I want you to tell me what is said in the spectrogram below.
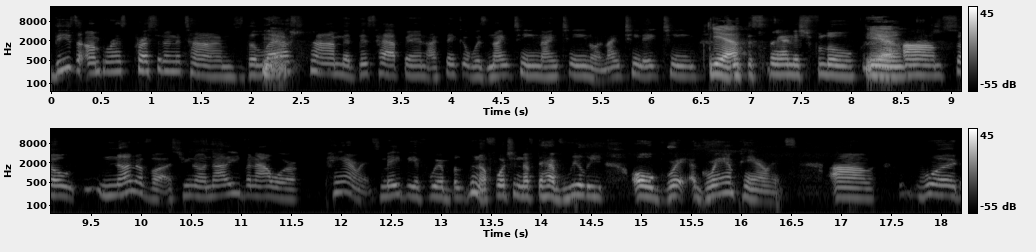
these are unprecedented times. The last yeah. time that this happened, I think it was 1919 or 1918 yeah. with the Spanish flu. Yeah. Um, so none of us, you know, not even our parents, maybe if we're, you know, fortunate enough to have really old gra- grandparents, um, would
